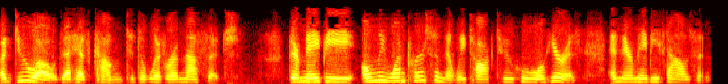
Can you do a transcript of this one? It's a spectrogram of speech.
A duo that has come to deliver a message. There may be only one person that we talk to who will hear us, and there may be thousands.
